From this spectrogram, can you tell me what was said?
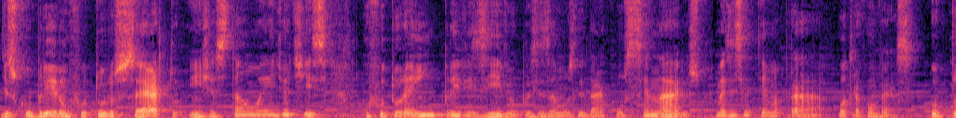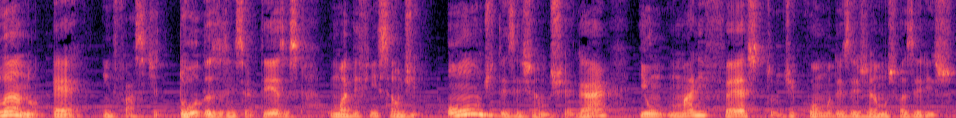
descobrir um futuro certo em gestão é idiotice. O futuro é imprevisível, precisamos lidar com cenários, mas esse é tema para outra conversa. O plano é, em face de todas as incertezas, uma definição de onde desejamos chegar e um manifesto de como desejamos fazer isso.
